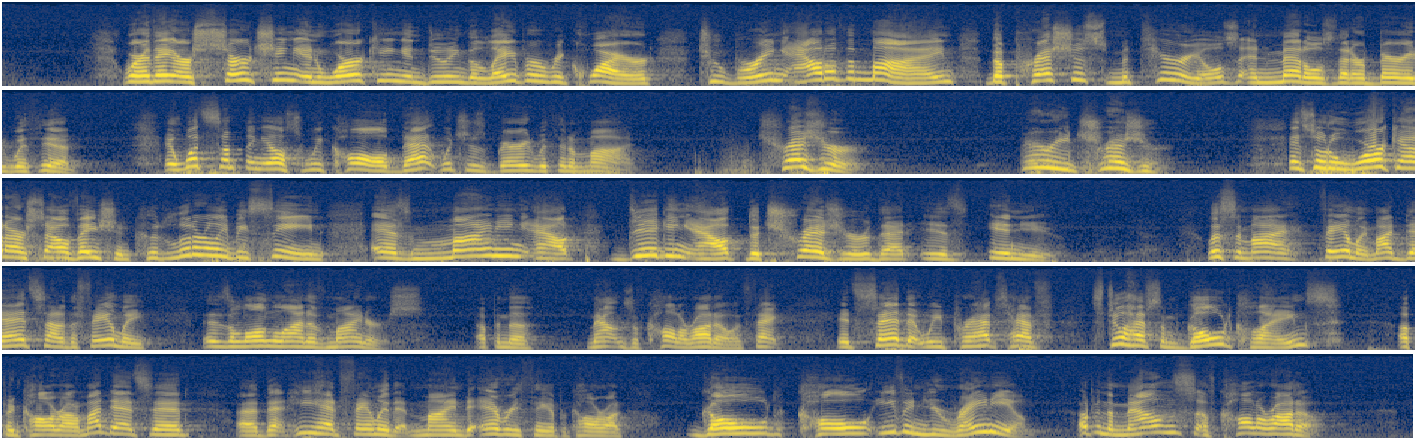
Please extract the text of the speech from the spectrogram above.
where they are searching and working and doing the labor required to bring out of the mine the precious materials and metals that are buried within. And what's something else we call that which is buried within a mine? Treasure. Buried treasure. And so to work out our salvation could literally be seen as mining out, digging out the treasure that is in you. Listen, my family, my dad's side of the family is a long line of miners up in the mountains of Colorado. In fact, it's said that we perhaps have still have some gold claims up in Colorado. My dad said uh, that he had family that mined everything up in Colorado gold, coal, even uranium up in the mountains of Colorado.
